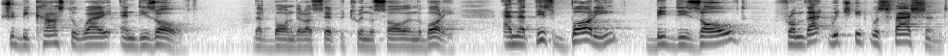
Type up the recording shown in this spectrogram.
should be cast away and dissolved. That bond that I said between the soul and the body. And that this body be dissolved from that which it was fashioned,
